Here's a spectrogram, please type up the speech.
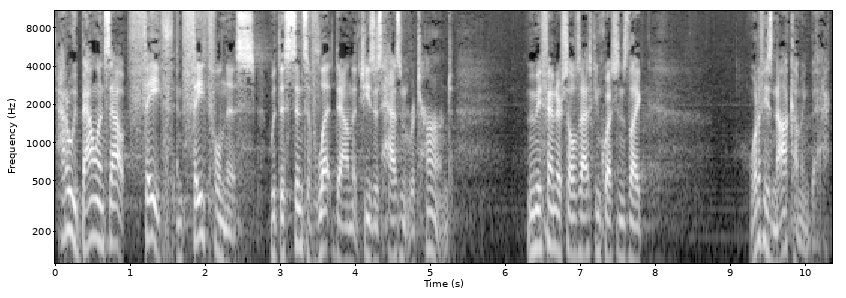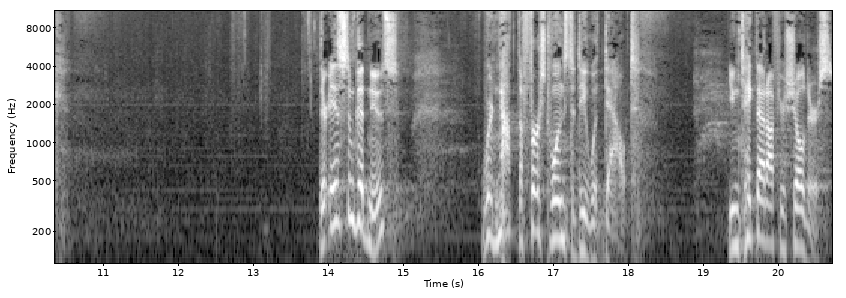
How do we balance out faith and faithfulness with this sense of letdown that Jesus hasn't returned? We may find ourselves asking questions like, what if he's not coming back? There is some good news we're not the first ones to deal with doubt. You can take that off your shoulders.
